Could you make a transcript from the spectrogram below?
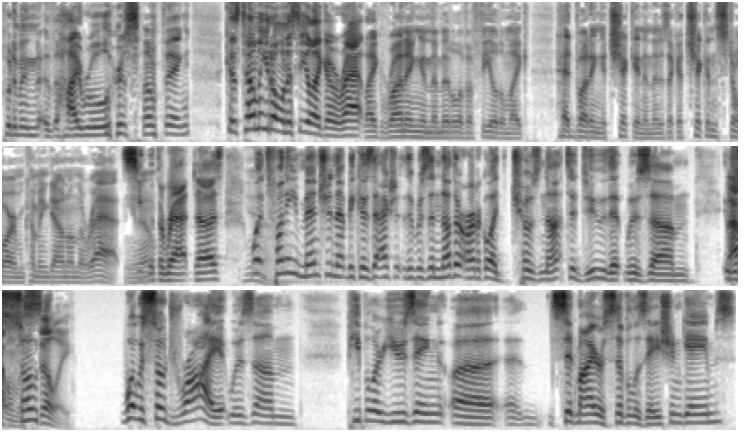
put him in the Hyrule or something? Because tell me you don't want to see like a rat like running in the middle of a field and like headbutting a chicken, and then there's like a chicken storm coming down on the rat. You see know, what the rat does. Well, it's funny you mentioned that because actually there was another article I chose not to do that was um it that was was so silly. what was so dry. It was um people are using uh, uh Sid Meier's Civilization games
